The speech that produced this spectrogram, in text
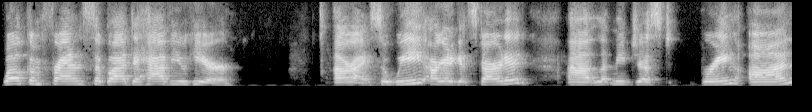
Welcome, friends. So glad to have you here. All right. So we are going to get started. Uh, let me just bring on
